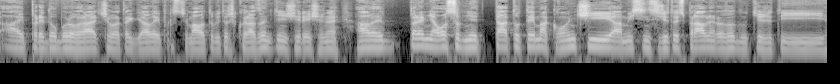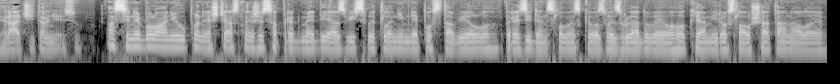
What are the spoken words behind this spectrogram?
aj pre dobro hráčov a tak ďalej, proste malo to byť trošku razantnejšie riešené. Ale pre mňa osobne táto téma končí a myslím si, že to je správne rozhodnutie, že tí hráči tam nie sú. Asi nebolo ani úplne šťastné, že sa pred médiá s vysvetlením nepostavil prezident Slovenského zväzu ľadového hokeja Miroslav Šatan, ale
